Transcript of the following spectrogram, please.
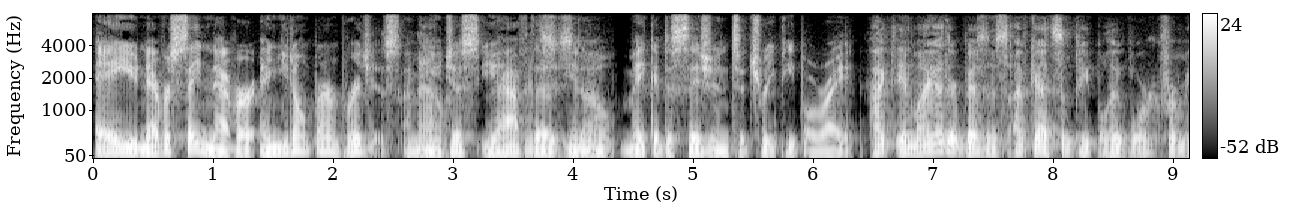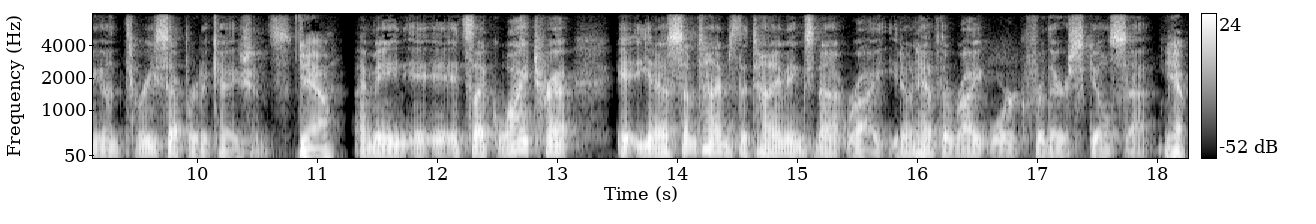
a you never say never and you don't burn bridges. I mean no, you just you have to you know make a decision to treat people right. I, in my other business i've got some people who've worked for me on three separate occasions. Yeah. I mean it, it's like why try you know sometimes the timing's not right. You don't have the right work for their skill set. Yep.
